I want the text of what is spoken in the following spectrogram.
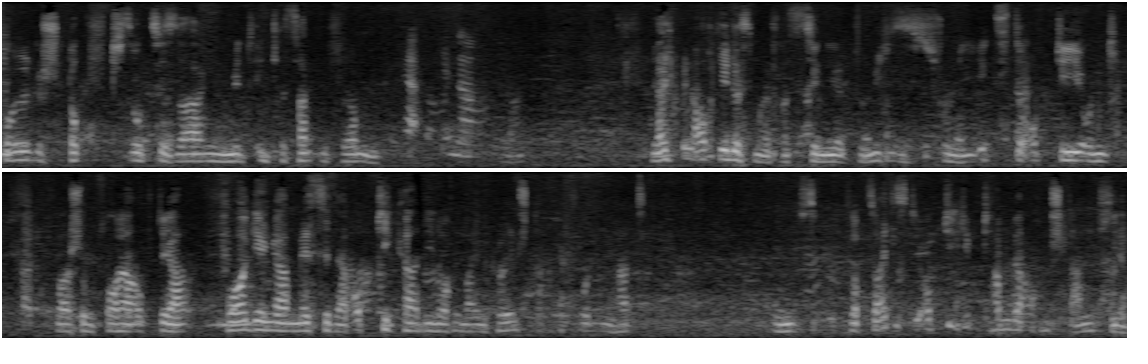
vollgestopft sozusagen mit interessanten Firmen. Ja, genau. Ja, ich bin auch jedes Mal fasziniert. Für mich ist es schon die x-te Opti und war schon vorher auf der Vorgängermesse der Optika, die noch immer in Köln stattgefunden hat. Und ich glaube, seit es die Opti gibt, haben wir auch einen Stand hier.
